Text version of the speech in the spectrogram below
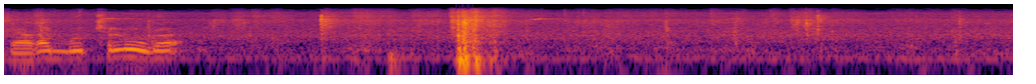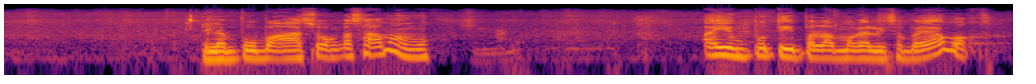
Kakabot sa lungga. Ilan po ba aso ang kasama mo? Ay, yung puti pala magaling sa bayawak.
